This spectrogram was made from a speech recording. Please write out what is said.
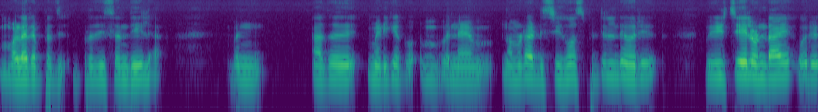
വളരെ പ്രതി പ്രതിസന്ധിയിലാണ് അത് മെഡിക്കൽ പിന്നെ നമ്മുടെ ഡിസ്ട്രിക്ട് ഹോസ്പിറ്റലിന്റെ ഒരു വീഴ്ചയിലുണ്ടായ ഒരു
